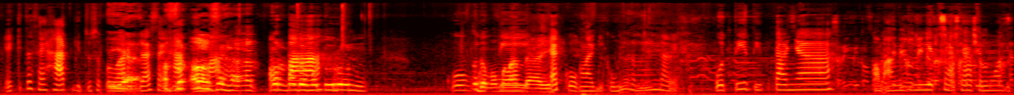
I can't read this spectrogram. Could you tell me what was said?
ya kita sehat gitu sekeluarga sehat overall Oma, sehat. corona Opa. udah mau turun. Kung, Udah mau melandai. eh kung lagi kungnya udah meninggal ya. Uti titanya Om Anggit sehat-sehat semua gitu.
